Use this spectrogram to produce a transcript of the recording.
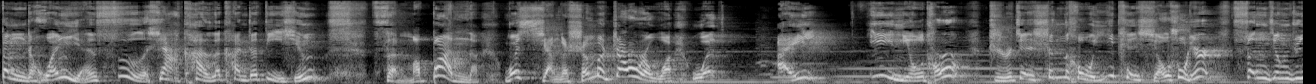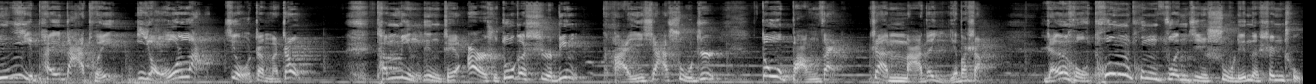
瞪着环眼，四下看了看这地形，怎么办呢？我想个什么招啊？我我，哎。一扭头，只见身后一片小树林三将军一拍大腿，有了！就这么着，他命令这二十多个士兵砍下树枝，都绑在战马的尾巴上，然后通通钻进树林的深处，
